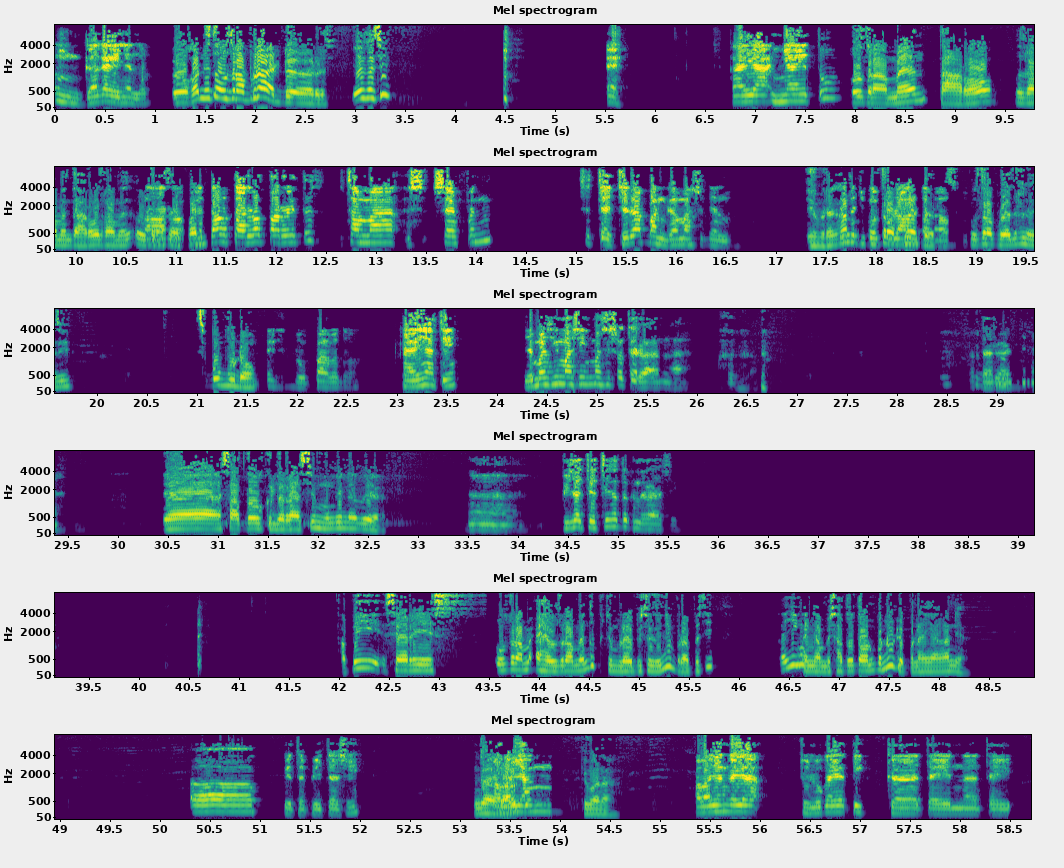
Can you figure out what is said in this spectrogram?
enggak kayaknya loh. Loh kan itu Ultra Brothers. Ya gak sih? Eh kayaknya itu Ultraman, Taro, Ultraman Taro, Ultraman Ultra Taro, Seven. tahu Taro Taro itu sama Seven sejajar apa enggak maksudnya lo? Ya mereka kan Itu juga Ultra Brothers. tahu. Ultra Brothers gak sih? Sepupu dong. Eh, lupa tuh. Kayaknya sih. Ya masih masih saudaraan lah. Saudaranya. Ya satu generasi mungkin apa ya? Nah, bisa jadi satu generasi. Tapi series Ultraman eh Ultraman itu jumlah episodenya berapa sih? Kayaknya nggak nyampe satu tahun penuh deh penayangannya. Eh, beda-beda sih. Enggak. Kalau yang gimana? kalau yang kayak dulu kayak tiga Day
